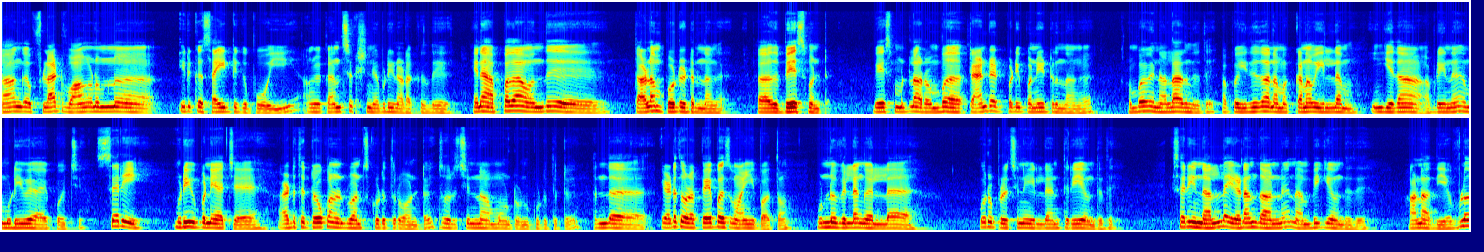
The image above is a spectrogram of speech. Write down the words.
நாங்கள் ஃப்ளாட் வாங்கணும்னு இருக்க சைட்டுக்கு போய் அங்கே கன்ஸ்ட்ரக்ஷன் எப்படி நடக்குது? ஏன்னா அப்போ தான் வந்து தளம் போட்டுட்டு இருந்தாங்க. அதாவது பேஸ்மெண்ட் பேஸ்மெண்ட்லாம் ரொம்ப ஸ்டாண்டர்ட் படி பண்ணிகிட்டு இருந்தாங்க. ரொம்பவே நல்லா இருந்தது. அப்போ இதுதான் நம்ம கனவு இல்லம். இங்கே தான் அப்படின்னு முடிவே ஆகிப்போச்சு சரி முடிவு பண்ணியாச்சே. அடுத்து டோக்கன் அட்வான்ஸ் கொடுத்துருவோன்ட்டு ஒரு சின்ன அமௌண்ட் ஒன்று கொடுத்துட்டு அந்த இடத்தோட பேப்பர்ஸ் வாங்கி பார்த்தோம். ஒன்றும் வில்லங்க இல்லை. ஒரு பிரச்சனையும் இல்லைன்னு தெரிய வந்தது. சரி நல்ல இடம்தான்னு நம்பிக்கை வந்தது. ஆனால் அது எவ்வளோ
